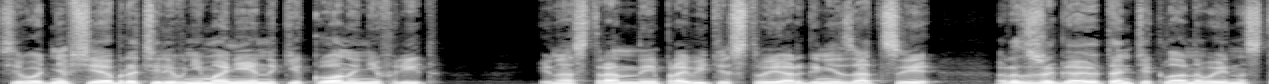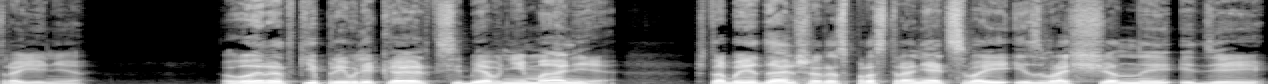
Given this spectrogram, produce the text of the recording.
сегодня все обратили внимание на Кикон и Нефрит. Иностранные правительства и организации разжигают антиклановые настроения. Выродки привлекают к себе внимание, чтобы и дальше распространять свои извращенные идеи,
